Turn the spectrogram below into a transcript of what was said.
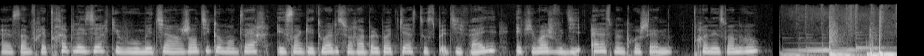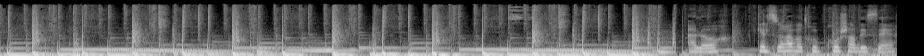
euh, ça me ferait très plaisir que vous mettiez un gentil commentaire et 5 étoiles sur Apple Podcast ou Spotify. Et puis moi je vous dis à la semaine prochaine. Prenez soin de vous. Alors, quel sera votre prochain dessert?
